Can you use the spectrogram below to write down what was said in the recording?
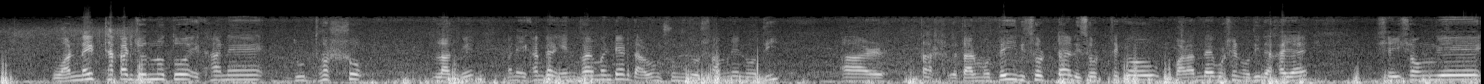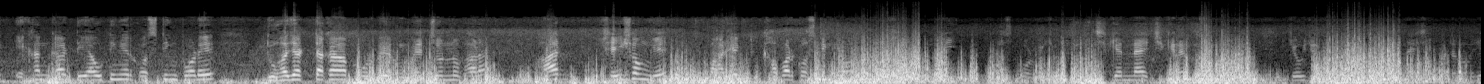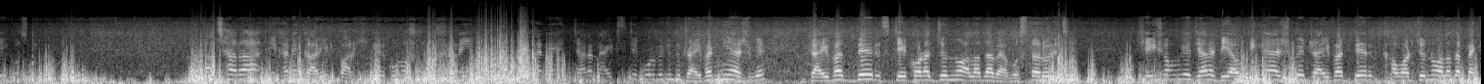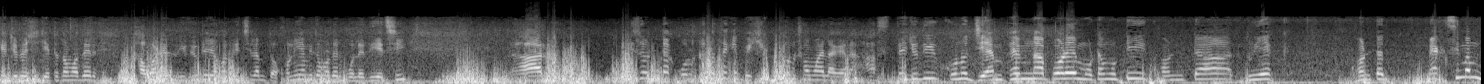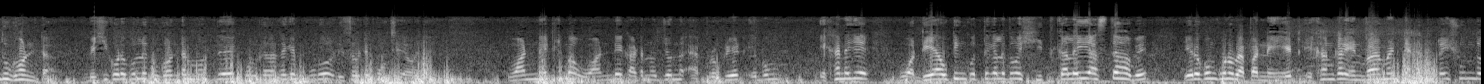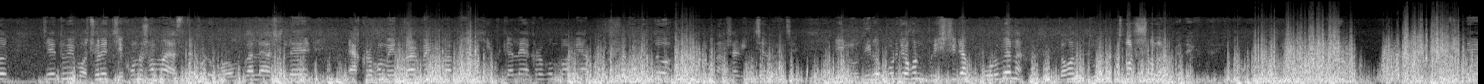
ওয়ান নাইট থাকার জন্য তো এখানে দুর্ধর্ষ লাগবে। মানে এখানকার এনভায়রনমেন্টের দারুণ সুন্দর, সামনে নদী আর তার তার মধ্যেই রিসোর্টটা, রিসোর্ট থেকেও বারান্দায় বসে নদী দেখা যায়। সেই সঙ্গে এখানকার ডে আউটিংয়ের কস্টিং পড়ে দু হাজার টাকা পড়বে রুমের জন্য ভাড়া। আর সেই সঙ্গে পার হেড খাবার কস্টিং পড়বে। কেউ যদি চিকেন নেয় চিকেনের কেউ যদি নেয় অনুযায়ী কস্টিং তাছাড়া এখানে গাড়ির পার্কিংয়ের কোনো সমস্যা নেই। এখানে যারা নাইট স্টে করবে কিন্তু ড্রাইভার নিয়ে আসবে ড্রাইভারদের স্টে করার জন্য আলাদা ব্যবস্থা রয়েছে। সেই সঙ্গে যারা ডে আউটিংয়ে আসবে, ড্রাইভারদের খাওয়ার জন্য আলাদা প্যাকেজ রয়েছে, যেটা তোমাদের খাবারের রিভিউটা যখন দিচ্ছিলাম, তখনই আমি তোমাদের বলে দিয়েছি। আর রিসোর্টটা কলকাতা থেকে বেশিক্ষণ সময় লাগে না। আসতে যদি কোনো জ্যাম ফ্যাম না পড়ে, মোটামুটি ঘণ্টা দুয়েক, ঘণ্টা ম্যাক্সিমাম দু ঘণ্টা। বেশি করে বললে দু ঘণ্টার মধ্যে কলকাতা থেকে পুরো রিসোর্টে পৌঁছে যাওয়া যায়। ওয়ান নাইট কিংবা ওয়ান ডে কাটানোর জন্য অ্যাপ্রোপ্রিয়েট এবং এখানে যে ডে আউটিং করতে গেলে তোমার শীতকালেই আসতে হবে, এরকম কোনো ব্যাপার নেই। এখানকার এনভায়রনমেন্টটা এতটাই সুন্দর যে তুমি বছরের যে কোনো সময় আসতে পারো। গরমকালে আসলে একরকম এনভায়রনমেন্ট পাবে, শীতকালে একরকম পাবে, আর বর্ষাকালে তো আসার ইচ্ছা রয়েছে। এই নদীর ওপর যখন বৃষ্টিটা পড়বে না, তখন দুর্ধর্ষ লাগবে দেখতে এদের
